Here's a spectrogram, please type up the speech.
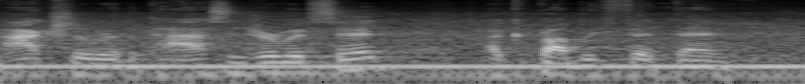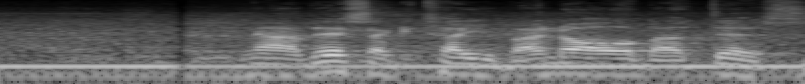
actually where the passenger would sit, I could probably fit then. Now this I can tell you, but I know all about this.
